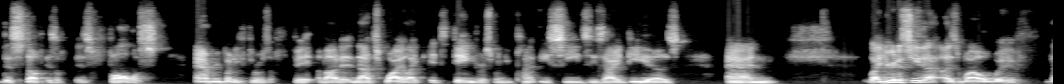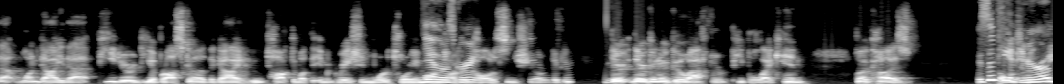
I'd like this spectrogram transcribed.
this stuff is is false, everybody throws a fit about it, and that's why like it's dangerous when you plant these seeds, these ideas, and like you're to see that as well with that one guy, that Peter Diabrowska, the guy who talked about the immigration moratorium yeah, on Tucker great. Carlson's show. They're gonna, they're, they're going to go after people like him because isn't he an Arab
